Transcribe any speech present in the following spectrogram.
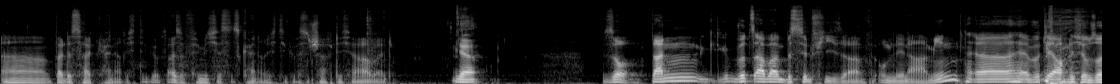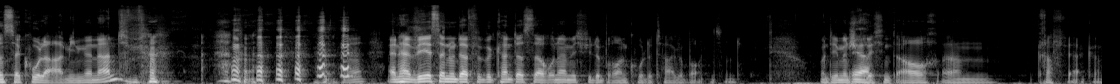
äh, weil das halt keine richtige, also für mich ist es keine richtige wissenschaftliche Arbeit. Ja. So, dann wird es aber ein bisschen fieser um den Armin. Äh, er wird ja auch nicht umsonst der Kohle-Armin genannt. ja. NRW ist ja nun dafür bekannt, dass da auch unheimlich viele Braunkohletagebauten sind. Und dementsprechend ja. auch ähm, Kraftwerke.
